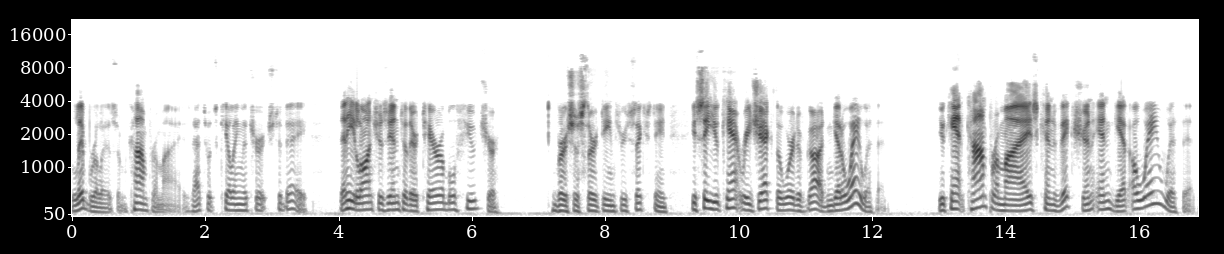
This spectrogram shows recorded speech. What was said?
Liberalism, compromise. That's what's killing the church today. Then he launches into their terrible future. Verses 13 through 16. You see, you can't reject the Word of God and get away with it. You can't compromise conviction and get away with it.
